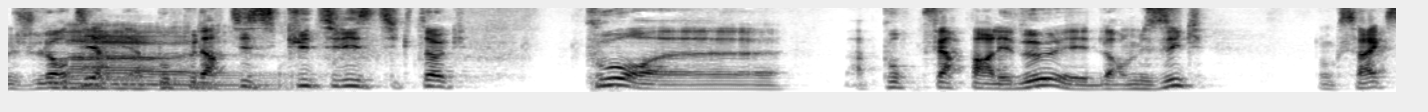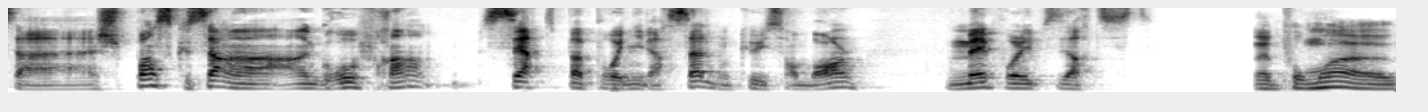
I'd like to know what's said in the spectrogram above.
je leur dis, il y a beaucoup d'artistes qui utilisent TikTok pour euh, bah, pour faire parler d'eux et de leur musique. Donc c'est vrai que ça, je pense que ça a un, gros frein. Certes, pas pour Universal, donc eux ils s'en branlent, mais pour les petits artistes. Bah pour moi,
